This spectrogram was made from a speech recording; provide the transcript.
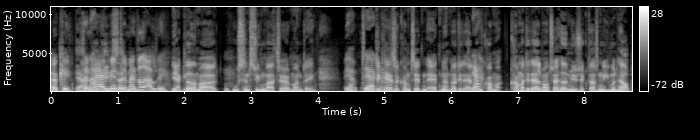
Okay, Ja, den har jeg okay, i mente. så- Man ved aldrig. Jeg glæder mig usandsynligt meget til at høre Monday. Ja, det er jeg Det kan jeg så komme til den 18., når dit album Ja. kommer. Kommer dit album til at hedde Music Doesn't Even Help?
